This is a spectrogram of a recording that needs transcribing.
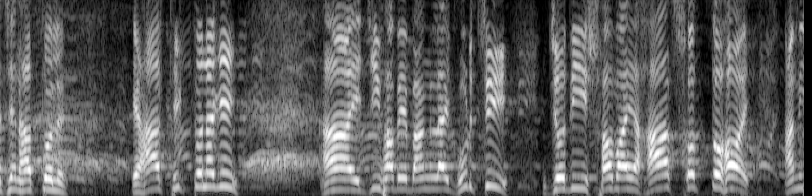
আছেন হাত তোলে এ হাত ঠিক তো নাকি? হ্যাঁ যেভাবে বাংলায় ঘুরছি, যদি সবাই হাত সত্য হয়, আমি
